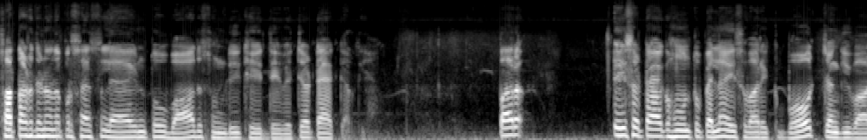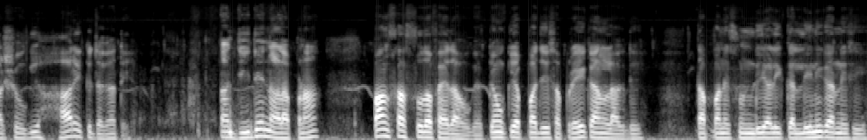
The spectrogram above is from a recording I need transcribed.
7-8 ਦਿਨਾਂ ਦਾ ਪ੍ਰੋਸੈਸ ਲੈਣ ਤੋਂ ਬਾਅਦ ਸੁੰਡੀ ਖੇਤ ਦੇ ਵਿੱਚ ਅਟੈਕ ਕਰਦੀ ਹੈ। ਪਰ ਇਸ ਅਟੈਕ ਹੋਣ ਤੋਂ ਪਹਿਲਾਂ ਇਸ ਵਾਰ ਇੱਕ ਬਹੁਤ ਚੰਗੀ ਬਾਰਿਸ਼ ਹੋ ਗਈ ਹਰ ਇੱਕ ਜਗ੍ਹਾ ਤੇ। ਤਾਂ ਜਿਹਦੇ ਨਾਲ ਆਪਣਾ 5-700 ਦਾ ਫਾਇਦਾ ਹੋ ਗਿਆ, ਕਿਉਂਕਿ ਆਪਾਂ ਜੇ ਸਪਰੇਅ ਕਰਨ ਲੱਗਦੇ, ਤਾਂ ਆਪਾਂ ਨੇ ਸੁੰਡੀ ਵਾਲੀ ਕੱਲੀ ਨਹੀਂ ਕਰਨੀ ਸੀ,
